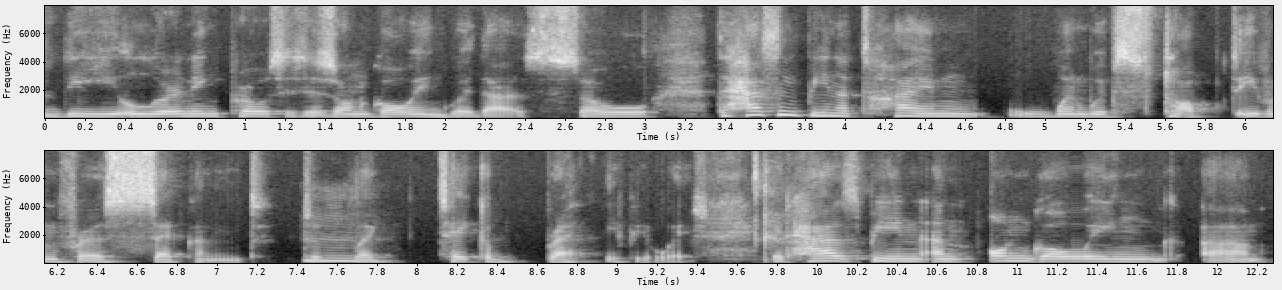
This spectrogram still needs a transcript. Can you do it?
the learning process is ongoing with us. So there hasn't been a time when we've stopped even for a second to mm. like take a breath, if you wish. It has been an ongoing, um,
